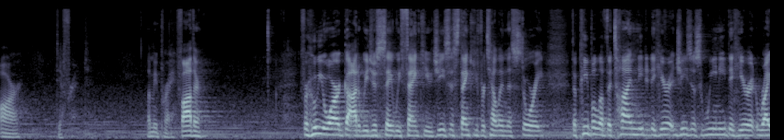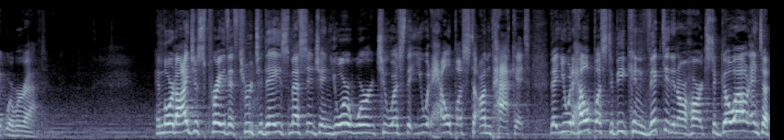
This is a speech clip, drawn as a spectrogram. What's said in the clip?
are different. Let me pray. Father, for who you are, God, we just say we thank you. Jesus, thank you for telling this story. The people of the time needed to hear it. Jesus, we need to hear it right where we're at. And Lord, I just pray that through today's message and your word to us, that you would help us to unpack it, that you would help us to be convicted in our hearts, to go out and to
